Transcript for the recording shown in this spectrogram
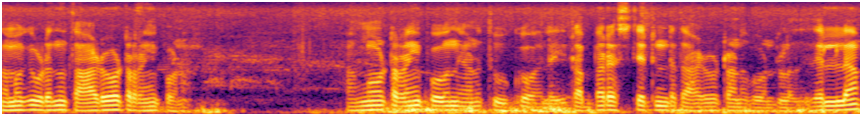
നമുക്ക് ഇവിടെ നിന്ന് താഴോട്ട് ഇറങ്ങിപ്പോകണം അങ്ങോട്ട് ഇറങ്ങിപ്പോകുന്നതാണ് തൂക്കോ അല്ല ഈ റബ്ബർ എസ്റ്റേറ്റിന്റെ താഴോട്ടാണ് പോകേണ്ടുള്ളത് ഇതെല്ലാം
